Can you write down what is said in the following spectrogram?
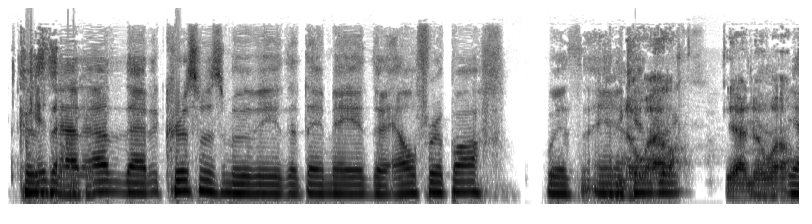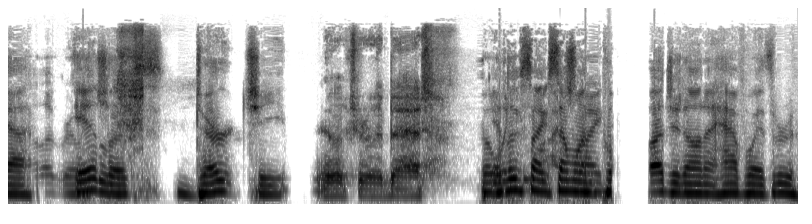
Because that like uh, that Christmas movie that they made, the Elf ripoff with Anna Kendrick, Noel. Yeah, Noel. yeah, It, look really it cheap. looks dirt cheap. It looks really bad. But it looks like watch, someone put a budget on it halfway through.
